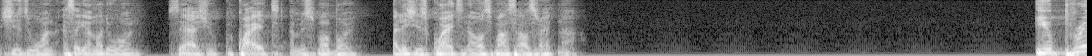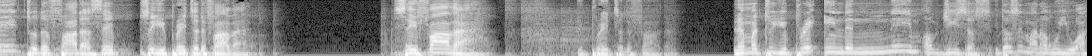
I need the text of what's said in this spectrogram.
she's the one. I said, You're not the one. Say I should be quiet. I'm a small boy. At least she's quiet in her husband's house right now. You pray to the Father. Say, so you pray to the Father. Say, Father. You pray to the Father. Number two, you pray in the name of Jesus. It doesn't matter who you are.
